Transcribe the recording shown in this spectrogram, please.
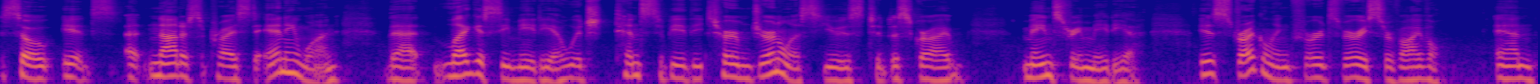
So it's uh, not a surprise to anyone that legacy media, which tends to be the term journalists use to describe mainstream media, is struggling for its very survival. And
